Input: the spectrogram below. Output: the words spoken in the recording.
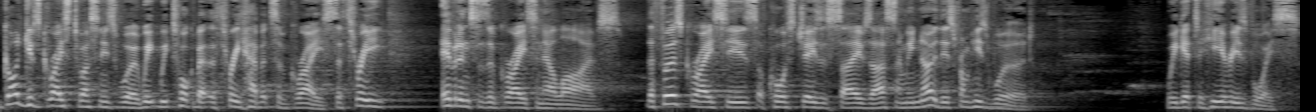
God gives grace to us in his word. We, we talk about the three habits of grace, the three evidences of grace in our lives. The first grace is, of course, Jesus saves us, and we know this from his word. We get to hear his voice.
